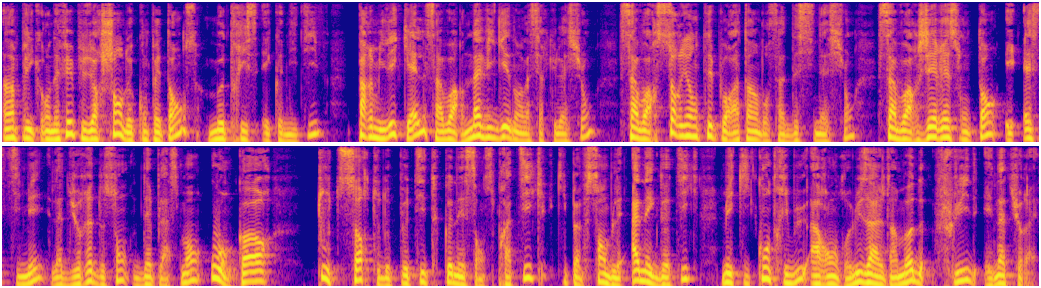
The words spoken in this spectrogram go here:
implique en effet plusieurs champs de compétences, motrices et cognitives, parmi lesquels savoir naviguer dans la circulation, savoir s'orienter pour atteindre sa destination, savoir gérer son temps et estimer la durée de son déplacement, ou encore toutes sortes de petites connaissances pratiques qui peuvent sembler anecdotiques, mais qui contribuent à rendre l'usage d'un mode fluide et naturel,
